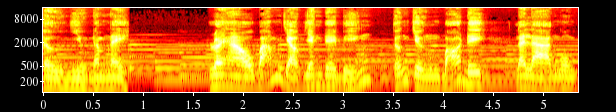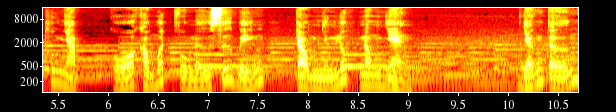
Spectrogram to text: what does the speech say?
từ nhiều năm nay. Loài hào bám vào gian đê biển, tưởng chừng bỏ đi lại là nguồn thu nhập của không ít phụ nữ xứ biển trong những lúc nông nhàn. Dẫn tưởng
